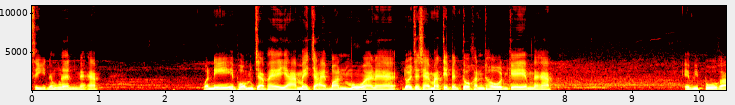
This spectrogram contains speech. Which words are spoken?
สีน้ำเงินนะครับ วันนี้ผมจะพยายามไม่จ่ายบอลมั่วนะฮะ โดยจะใช้มาติดเป็นตัวคอนโทรลเกมนะครับ เอวิปูก็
